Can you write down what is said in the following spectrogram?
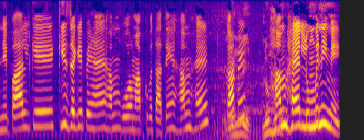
नेपाल के किस जगह पे हैं हम वो हम आपको बताते हैं। हम हैं कहाँ पे? लुम्बिनी। हम हैं लुम्बनी में।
